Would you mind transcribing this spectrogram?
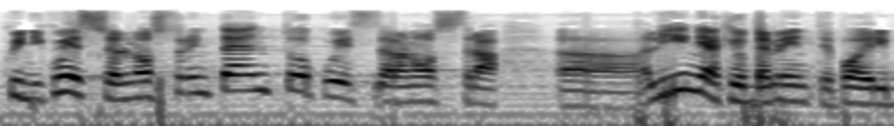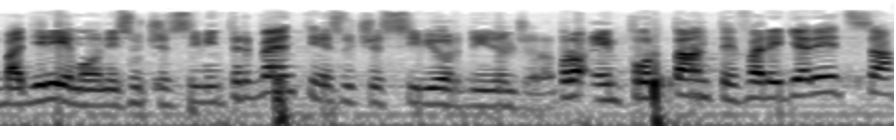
Quindi questo è il nostro intento, questa è la nostra uh, linea che ovviamente poi ribadiremo nei successivi interventi, nei successivi ordini del giorno. Però è importante fare chiarezza,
